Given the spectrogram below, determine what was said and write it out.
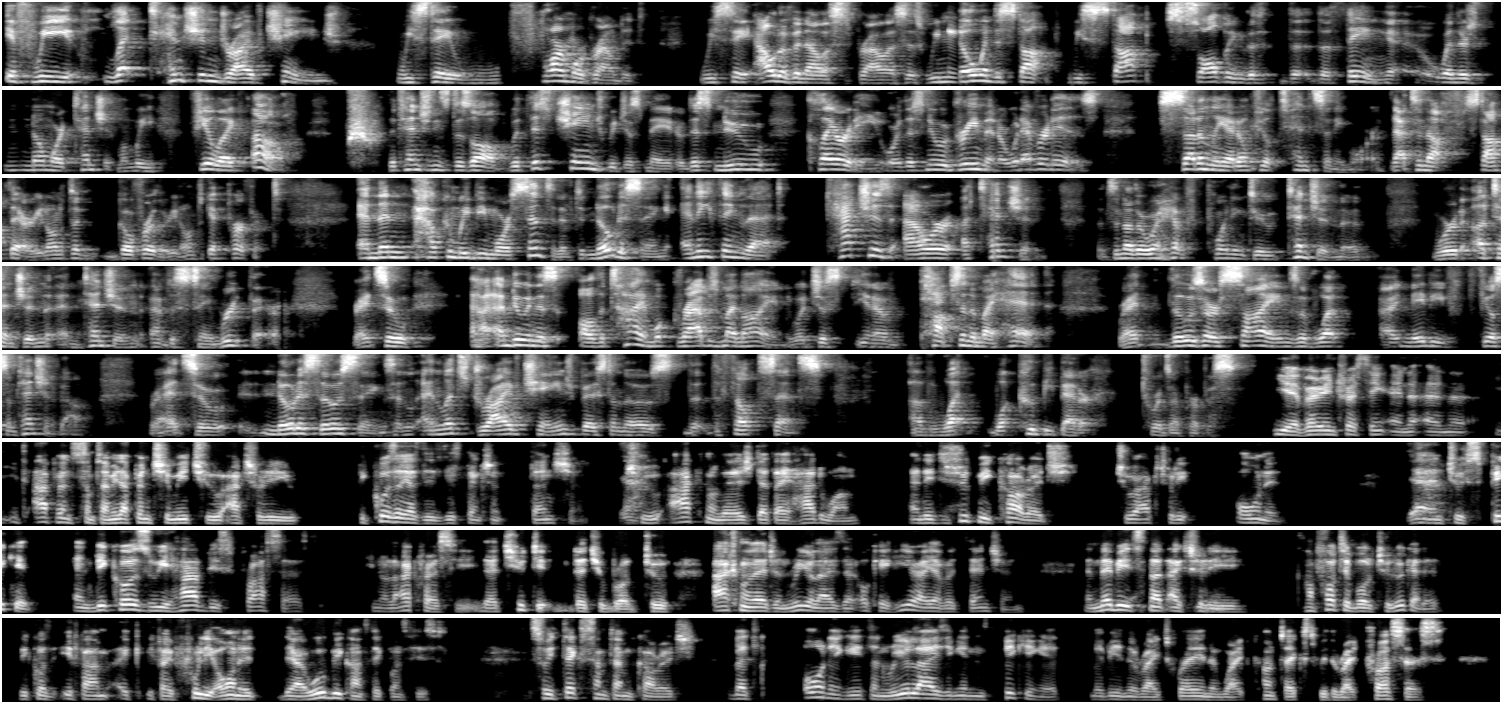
if we let tension drive change we stay far more grounded. We stay out of analysis paralysis. We know when to stop. We stop solving the, the the thing when there's no more tension when we feel like oh whew, the tension's dissolved. With this change we just made or this new clarity or this new agreement or whatever it is suddenly i don't feel tense anymore. That's enough. Stop there. You don't have to go further. You don't have to get perfect. And then how can we be more sensitive to noticing anything that catches our attention. That's another way of pointing to tension. The word attention and tension have the same root there right? So i'm doing this all the time. What grabs my mind? What just you know pops into my head right? Those are signs of what i maybe feel some tension about right? So notice those things and, and let's drive change based on those the, the felt sense of what what could be better towards our purpose yeah very interesting and and uh, it happens sometimes it happened to me to actually because i have this distinction tension Yeah. to acknowledge that i had one and it took me courage to actually own it and to speak it. And because we have this process in holacracy that you t- that you brought to acknowledge and realize that okay, here I have a tension, and maybe it's not actually comfortable to look at it, because if I'm if I fully own it, there will be consequences. So it takes sometimes courage, but owning it and realizing it and speaking it, maybe in the right way, in the right context, with the right process,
